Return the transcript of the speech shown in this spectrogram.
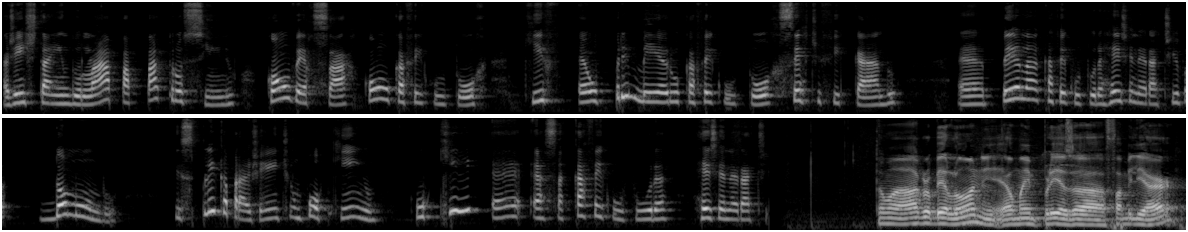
A gente está indo lá para patrocínio conversar com o cafeicultor que é o primeiro cafeicultor certificado é, pela cafeicultura regenerativa do mundo. Explica para a gente um pouquinho o que é essa cafeicultura regenerativa. Então, a AgroBelone é uma empresa familiar,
